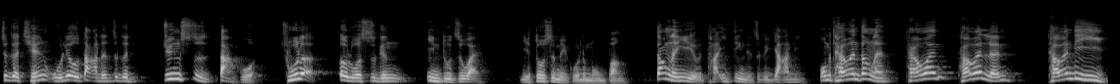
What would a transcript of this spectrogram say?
这个前五六大的这个军事大国，除了俄罗斯跟印度之外，也都是美国的盟邦。当然也有它一定的这个压力。我们台湾当然，台湾台湾人、台湾利益，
